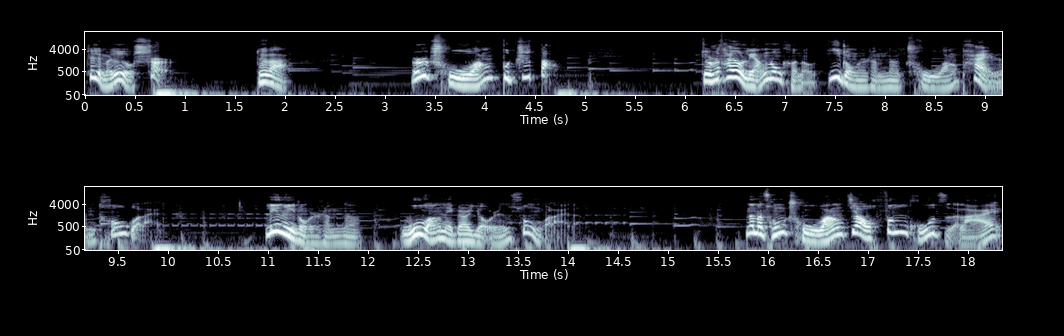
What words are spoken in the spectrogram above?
这里面就有事儿，对吧？而楚王不知道，就是说他有两种可能，一种是什么呢？楚王派人偷过来的，另一种是什么呢？吴王那边有人送过来的。那么从楚王叫风胡子来，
